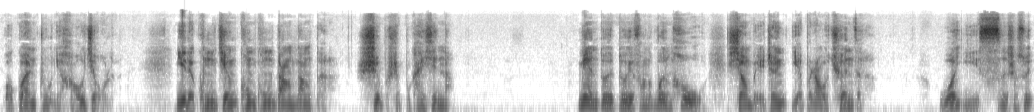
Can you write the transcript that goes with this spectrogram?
我关注你好久了。”你的空间空空荡荡的，是不是不开心呢？面对对方的问候，小美珍也不绕圈子了。我已四十岁，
